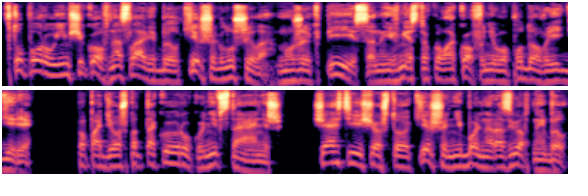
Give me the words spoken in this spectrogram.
В ту пору у имщиков на славе был, Кирша глушила. Мужик писанный, вместо кулаков у него пудовые гири. Попадешь под такую руку, не встанешь. Счастье еще, что Кирша не больно развертный был.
